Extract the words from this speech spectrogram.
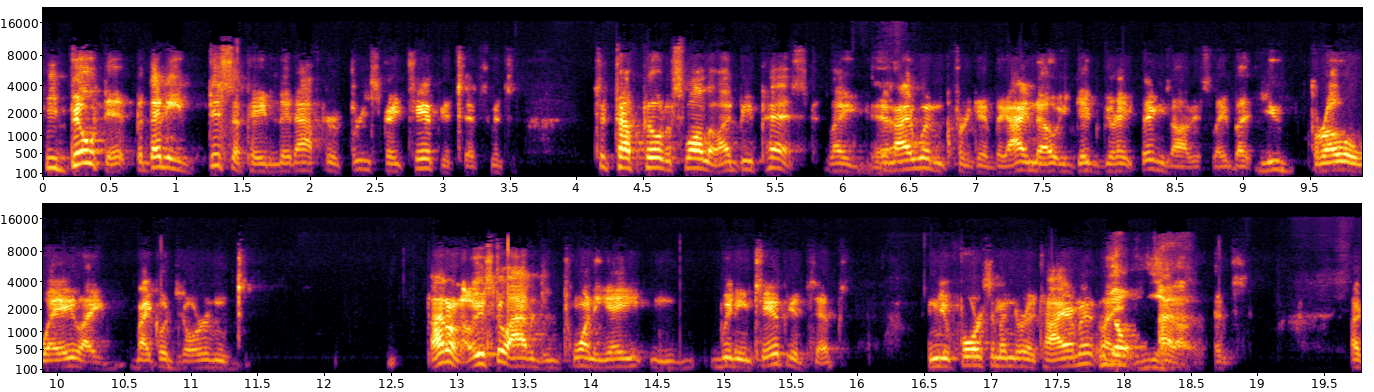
He built it, but then he dissipated it after three straight championships, which it's a tough pill to swallow. I'd be pissed. Like, and I wouldn't forgive him. I know he did great things, obviously, but you throw away like Michael Jordan. I don't know. He's still averaging 28 and winning championships. and you force him into retirement. Like, No, I yeah. don't. It's a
